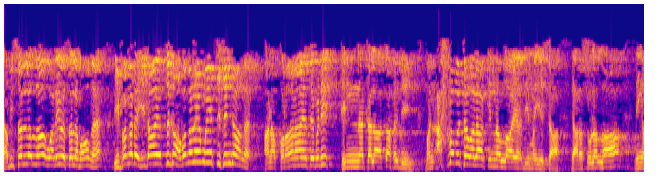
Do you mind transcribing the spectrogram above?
நபி ஸல்லல்லாஹு அலைஹி வஸல்லம் அவங்க இவங்கட ஹிதாயத்துக்கு அவங்களே முயற்சி செஞ்சாங்க. ஆனா குர்ஆன் ஆயத் எப்படி? இன்னக லா தஹதி மன் அஹ்பபத வலாக்கின் அல்லாஹ் யஹ்தி மன் யஷா. யா ரசூலல்லாஹ் நீங்க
